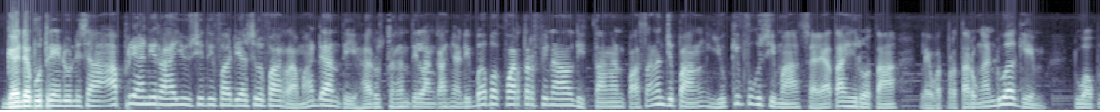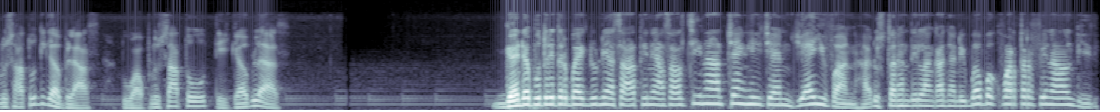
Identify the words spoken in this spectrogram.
Ganda putri Indonesia Apriani Rahayu Siti Fadia Silva Ramadanti harus terhenti langkahnya di babak quarter final di tangan pasangan Jepang Yuki Fukushima Sayata Hirota lewat pertarungan 2 game 21-13, 21-13. Ganda putri terbaik dunia saat ini asal Cina Cheng Hichen Jiayuan harus terhenti langkahnya di babak quarter final di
